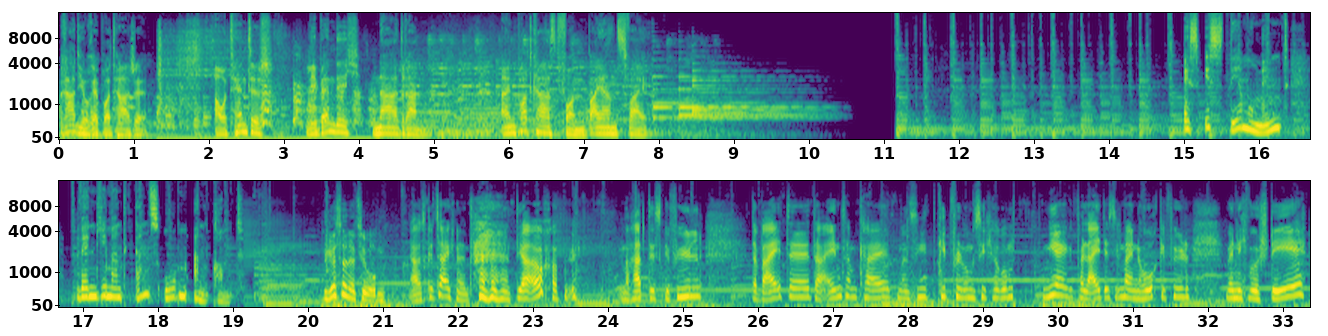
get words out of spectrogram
Radioreportage. Authentisch, lebendig, nah dran. Ein Podcast von Bayern 2. Es ist der Moment, wenn jemand ganz oben ankommt. Wie ist denn jetzt hier oben? Ausgezeichnet. Dir auch hoffentlich. Man hat das Gefühl der Weite, der Einsamkeit, man sieht Gipfel um sich herum. Mir verleiht es immer ein Hochgefühl, wenn ich wo stehe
